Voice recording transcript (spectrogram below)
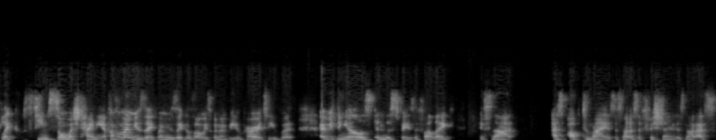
like seems so much tinier. Apart from my music, my music is always going to be a priority, but everything else in the space, I felt like it's not as optimized, it's not as efficient, it's not as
